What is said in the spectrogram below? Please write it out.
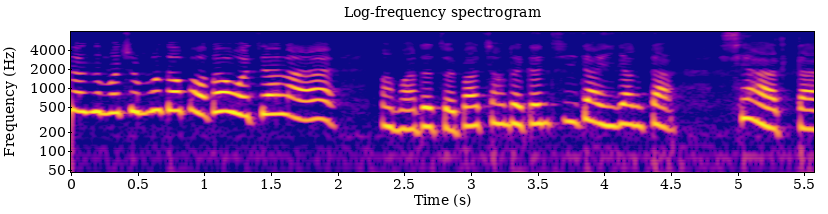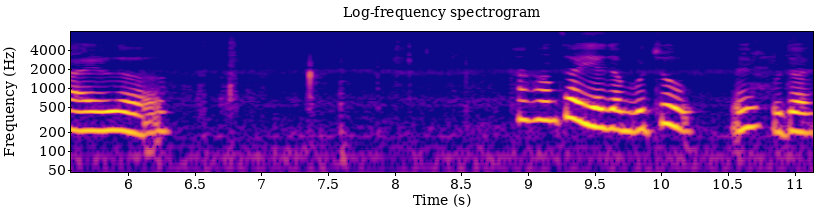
人怎么全部都跑到我家来？妈妈的嘴巴张得跟鸡蛋一样大，吓呆了。康康再也忍不住，哎，不对，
